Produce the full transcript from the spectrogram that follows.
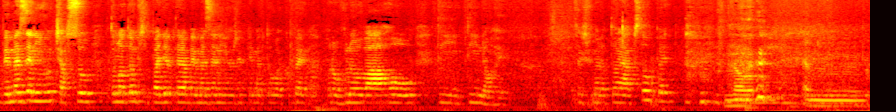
vymezeného času, v tomto případě teda vymezeného, řekněme, tou jakoby rovnováhou té nohy. Chceš mi do toho nějak vstoupit? No, um,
